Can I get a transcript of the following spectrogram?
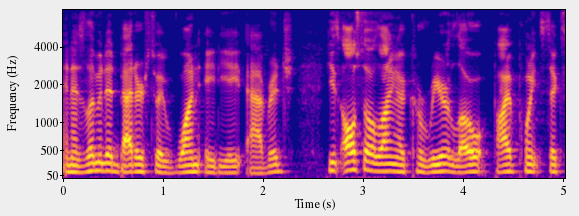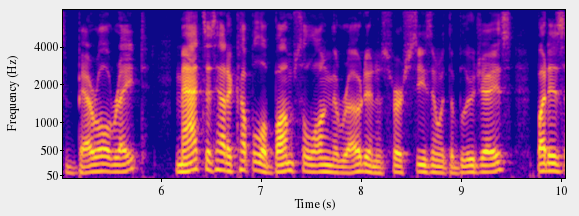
and has limited batters to a 188 average. He's also allowing a career low 5.6 barrel rate. Matz has had a couple of bumps along the road in his first season with the Blue Jays, but his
